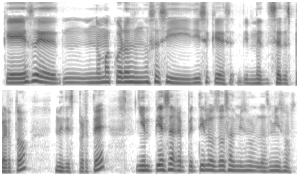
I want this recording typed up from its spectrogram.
que ese, mm, no me acuerdo, no sé si dice que se, despertó, me desperté y empieza a repetir los dos al mismo, las mismas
